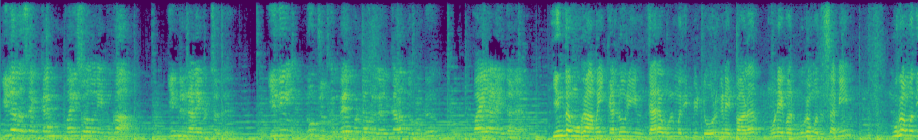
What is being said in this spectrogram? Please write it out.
இலவச கண் பரிசோதனை முகாம் இன்று நடைபெற்றது. இதில் நூற்றுக்கும் மேற்பட்டவர்கள் கலந்து கொண்டு பயனடைந்தனர். இந்த முகாமை கல்லூரியின் தர உள்மதிப்பீட்டு ஒருங்கிணைப்பாளர் முனைவர் முகமது சமீம் முகமது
